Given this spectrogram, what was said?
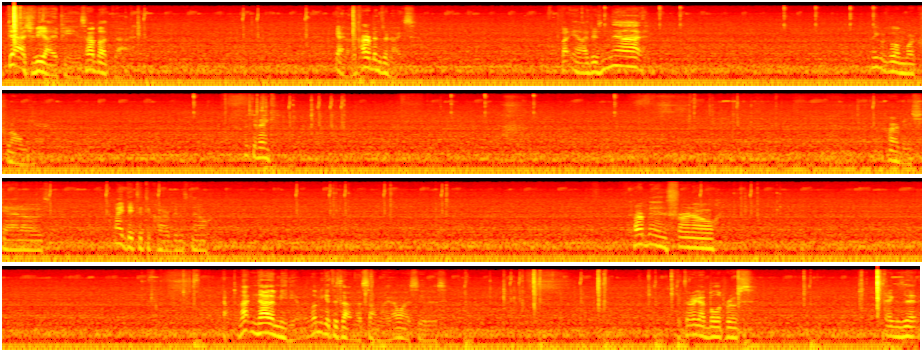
Dash VIPs. How about that? Yeah, no, the carbons are nice. But, you know, there's not... I think we're going more chrome here. What do you think? Carbon shadows. I'm addicted to carbons now? Carbon Inferno. No, not not immediately. Let me get this out in the sunlight. I want to see this. It's already got bulletproofs. Exit.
